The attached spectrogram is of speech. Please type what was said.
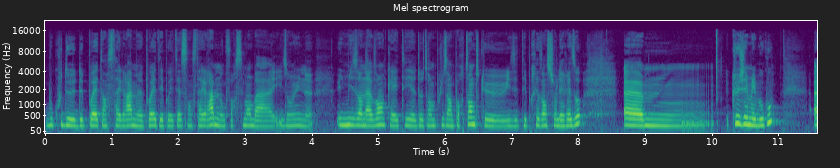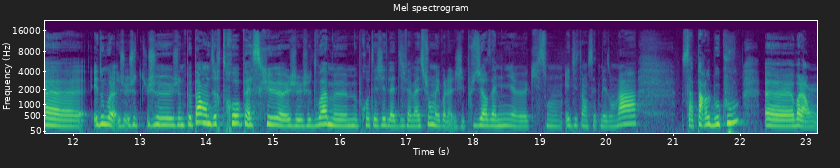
beaucoup de, poètes Instagram, poètes et poétesses Instagram, donc forcément bah ils ont eu une, une mise en avant qui a été d'autant plus importante qu'ils étaient présents sur les réseaux, que j'aimais beaucoup. Euh, et donc voilà, je, je, je, ne peux pas en dire trop parce que euh, je, dois me, me, protéger de la diffamation, mais voilà, j'ai plusieurs amis euh, qui sont édités dans cette maison-là. Ça parle beaucoup. voilà, on,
